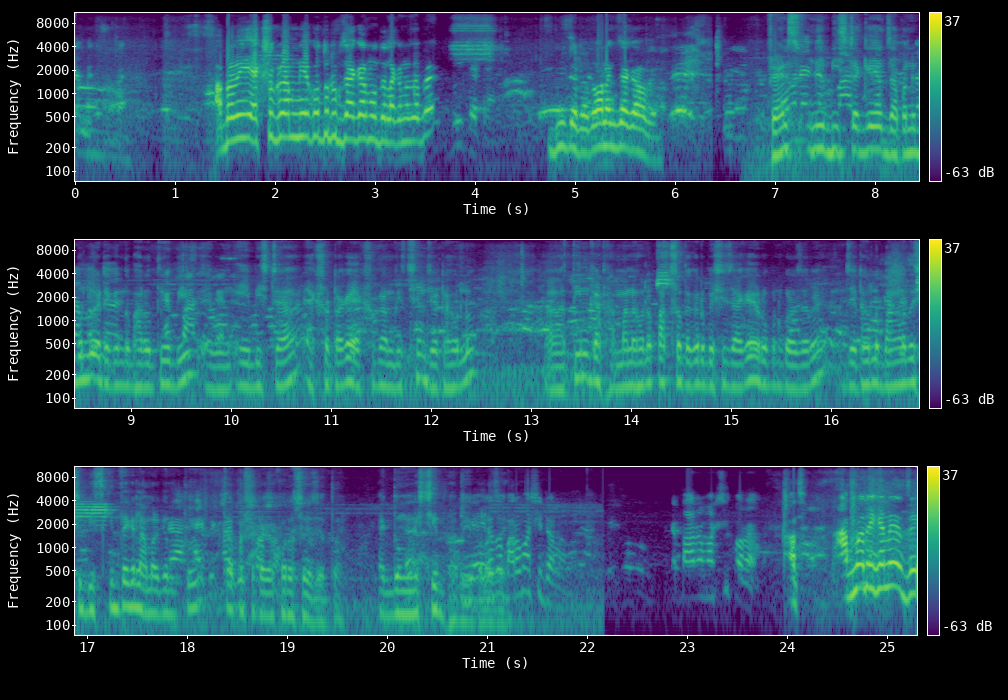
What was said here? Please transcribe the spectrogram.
টাকা। আপনার এই একশো গ্রাম নিয়ে কতটুকু জায়গার মধ্যে লাগানো যাবে? দুই তো অনেক জায়গা হবে। ফ্রেন্ডস উনি বীজটাকে জাপানে বলল এটা কিন্তু ভারতীয় বীজ এবং এই বীজটা একশো টাকা একশো গ্রাম দিচ্ছেন যেটা হলো তিন কাঠা মানে হলো পাঁচশো টাকার বেশি জায়গায় রোপণ করা যাবে যেটা হলো বাংলাদেশি বীজ কিনতে গেলে আমার কিন্তু চার পাঁচশো টাকা খরচ হয়ে যেত একদম নিশ্চিতভাবে বারো মাসই আচ্ছা আপনার এখানে যে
